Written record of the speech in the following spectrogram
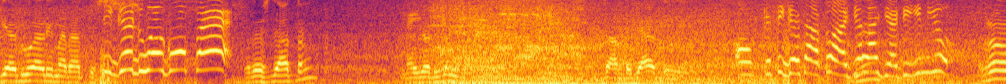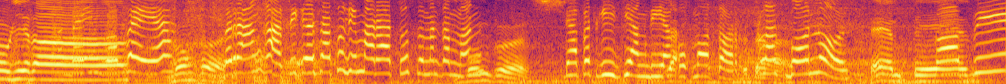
32.500. 32 gope. Terus datang nego di tempat. Sampai jadi. Oke, 31 aja lah jadiin yuk. Rugi dong. Tambahin gope ya. Bungkus. Berangkat 31.500 teman-teman. Bungkus. Dapat gijang di Ya, Yakub Motor. betul. Plus bonus. Bensin. Kopi.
